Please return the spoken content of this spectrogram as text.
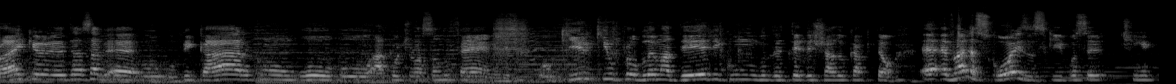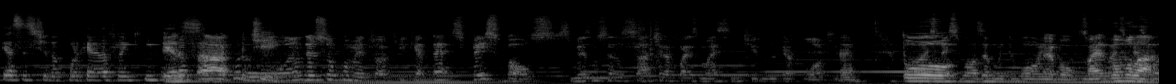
o, Riker, tá, sabe, é, o, o Picard com o, o- a continuação do Family, o Kirk e o problema dele com ter deixado o capitão. É, é várias coisas que você tinha que ter assistido a porcaria da franquia inteira pra, pra curtir. O Anderson comentou aqui que até Spaceballs, mesmo sendo sátira, faz mais sentido do que a plot. É. O O, Spaceballs é muito bom, hein? É bom, O mas vamos lá.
